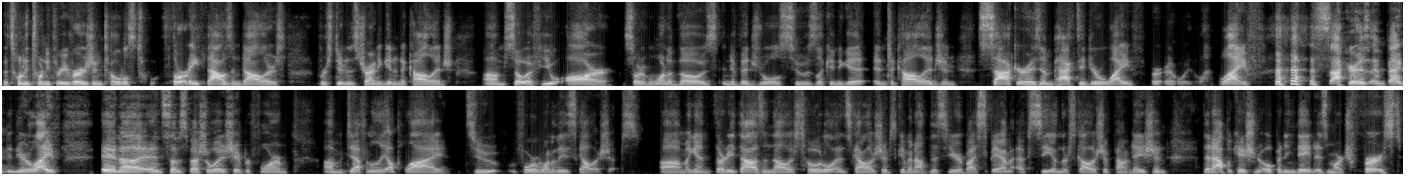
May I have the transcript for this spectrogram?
The 2023 version totals $30,000 for students trying to get into college. Um, so if you are sort of one of those individuals who is looking to get into college and soccer has impacted your wife or uh, life, soccer has impacted your life in uh, in some special way, shape, or form, um, definitely apply to for one of these scholarships. Um, again, $30,000 total in scholarships given out this year by Spam FC and their scholarship foundation. That application opening date is March 1st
